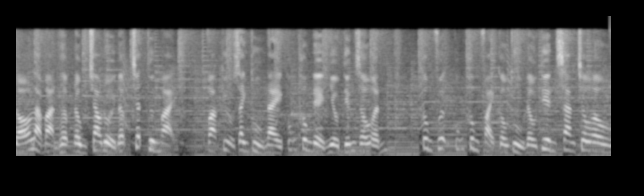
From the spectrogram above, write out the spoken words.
đó là bản hợp đồng trao đổi đậm chất thương mại và cựu danh thủ này cũng không để nhiều tiếng dấu ấn. Công Phượng cũng không phải cầu thủ đầu tiên sang châu Âu,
